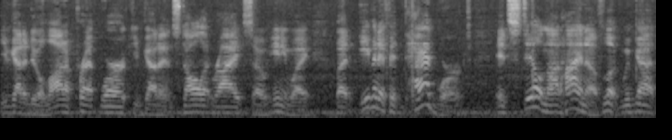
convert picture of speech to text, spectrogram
you've got to do a lot of prep work, you've got to install it right. So anyway, but even if it had worked, it's still not high enough. Look, we've got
